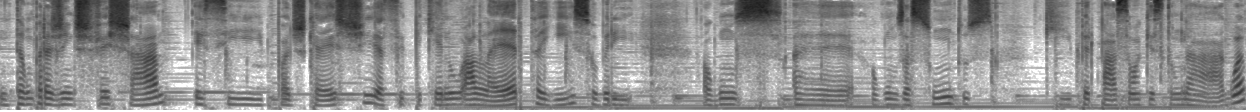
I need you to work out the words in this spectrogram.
Então, para a gente fechar esse podcast, esse pequeno alerta aí sobre alguns, é, alguns assuntos que perpassam a questão da água.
